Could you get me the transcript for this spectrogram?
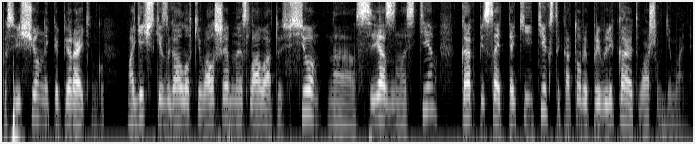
посвященных копирайтингу. Магические заголовки, волшебные слова. То есть все а, связано с тем, как писать такие тексты, которые привлекают ваше внимание.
